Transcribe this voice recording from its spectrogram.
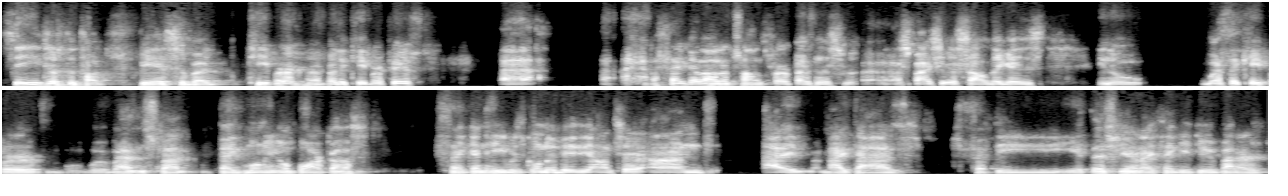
See, just to touch base about keeper, about the keeper piece. Uh, I think a lot of transfer business, especially with Celtic, is you know with the keeper, we went and spent big money on Barkas, thinking he was going to be the answer, and I my dad's 58 this year, and I think he do better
